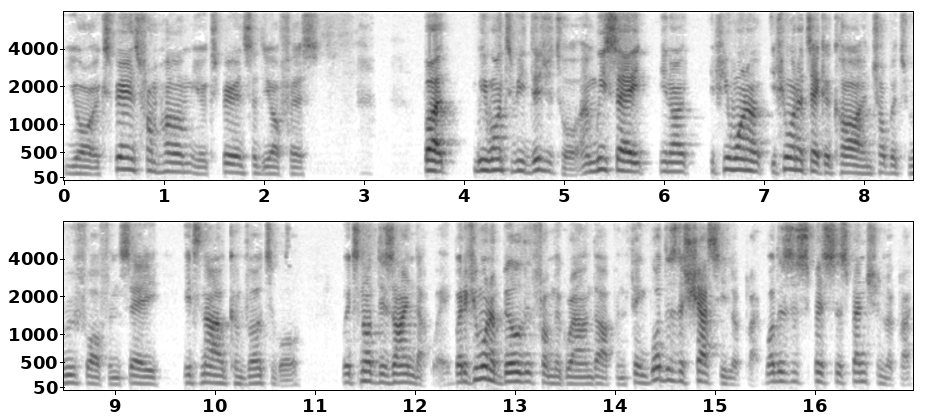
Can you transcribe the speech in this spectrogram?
your experience from home, your experience at the office, but we want to be digital. And we say, you know, if you want to, if you want to take a car and chop its roof off and say it's now a convertible, it's not designed that way. But if you want to build it from the ground up and think, what does the chassis look like? What does the suspension look like?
